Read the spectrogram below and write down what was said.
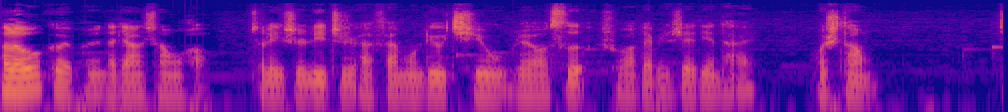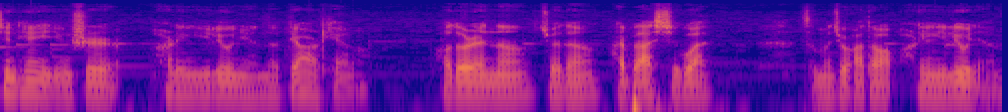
Hello，各位朋友，大家上午好，这里是励志 FM 六七五六幺四说话改变世界电台，我是 Tom。今天已经是二零一六年的第二天了，好多人呢觉得还不大习惯，怎么就要到二零一六年了？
